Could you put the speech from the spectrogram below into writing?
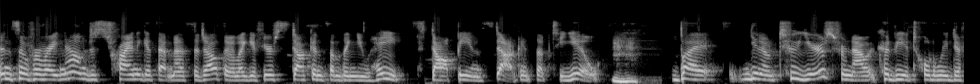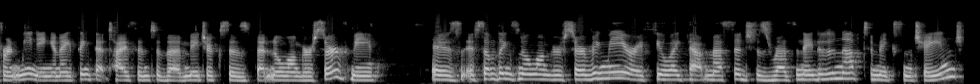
And so for right now, I'm just trying to get that message out there. Like if you're stuck in something you hate, stop being stuck. It's up to you. Mm-hmm. But, you know, two years from now, it could be a totally different meaning. And I think that ties into the matrices that no longer serve me is if something's no longer serving me or I feel like that message has resonated enough to make some change,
